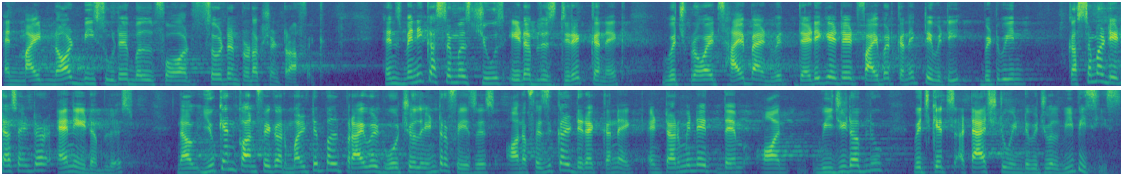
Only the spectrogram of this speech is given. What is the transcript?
and might not be suitable for certain production traffic. Hence, many customers choose AWS Direct Connect which provides high bandwidth dedicated fiber connectivity between customer data center and AWS. Now you can configure multiple private virtual interfaces on a physical direct connect and terminate them on VGW, which gets attached to individual VPCs.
